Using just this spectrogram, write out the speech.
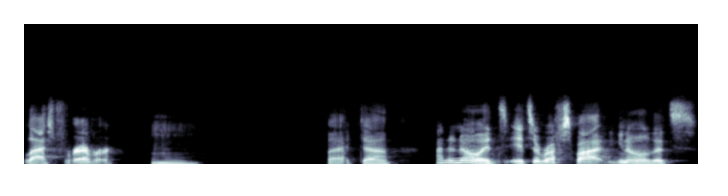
last forever. Mm. But uh, I don't know. It's it's a rough spot. You know, that's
